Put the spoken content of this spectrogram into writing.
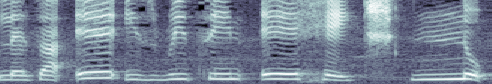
letter A is written AH. No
